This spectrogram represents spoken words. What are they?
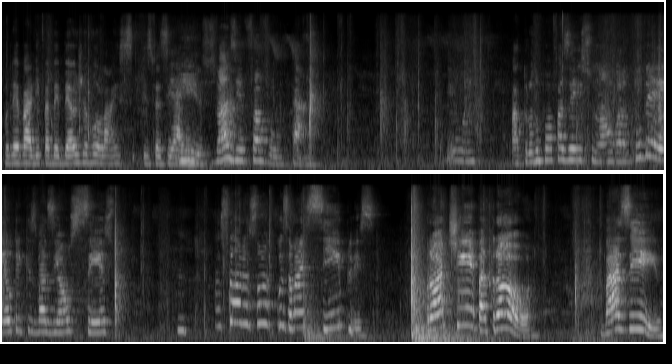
Vou levar ali pra Bebel e já vou lá es- esvaziar ele. Isso, esvazia, por favor. Tá. Eu, hein? Patroa não pode fazer isso, não. Agora tudo é eu, tenho que esvaziar o cesto. A senhora é só uma coisa mais simples. Prontinho, patroa. Vazio.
